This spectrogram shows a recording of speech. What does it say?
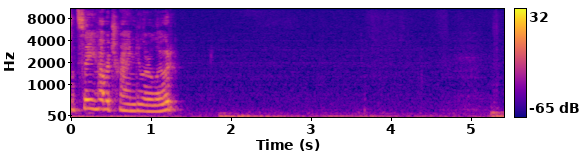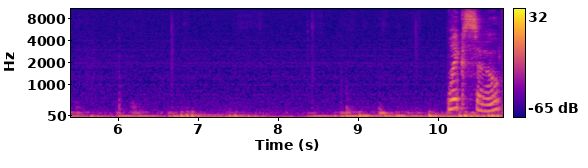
let's say you have a triangular load, like so.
